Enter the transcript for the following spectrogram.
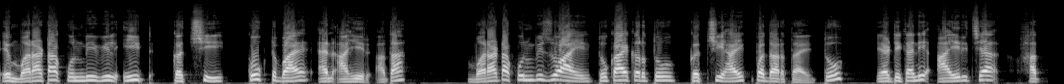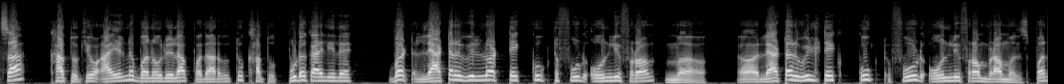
A Maratha Kunbi will eat kachchi cooked by अँड आहिर आता मराठा कुणबी जो आहे तो काय करतो? कच्ची हा एक पदार्थ आहे. तो या ठिकाणी आईरच्या हातचा खातो किंवा आईरनं बनवलेला पदार्थ तो खातो. पुढं काय लिहिलंय? But latter will not take cooked food only from latter will take cooked food only from Brahmans पण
